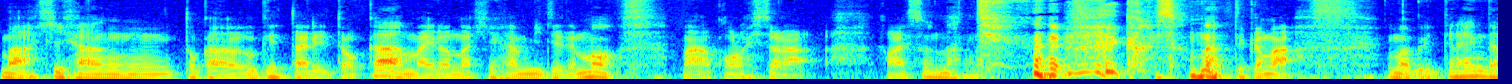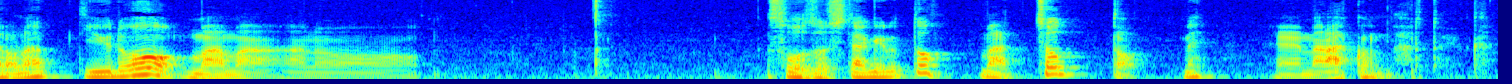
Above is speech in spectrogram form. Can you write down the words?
まあ批判とか受けたりとか、まあ、いろんな批判見てても、まあ、この人らかわいそうになって かわいそうになっていうか、まあ、うまくいってないんだろうなっていうのをまあまああの想像してあげると、まあ、ちょっとね、えー、まあ楽になるというか。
